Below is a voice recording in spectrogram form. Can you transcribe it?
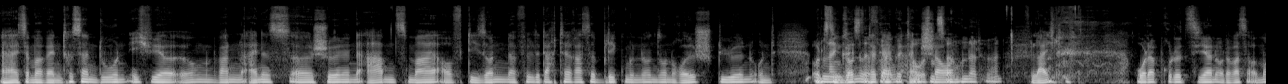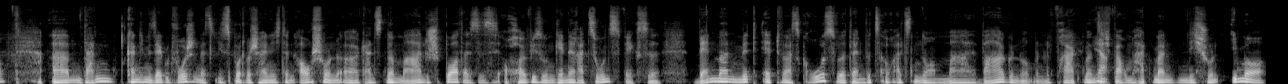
äh, ich sag mal, wenn Tristan, du und ich, wir irgendwann eines äh, schönen Abends mal auf die sonnenerfüllte Dachterrasse blicken und in unseren Rollstühlen und, und uns den Sonnenuntergang anschauen. Vielleicht. oder produzieren oder was auch immer, ähm, dann kann ich mir sehr gut vorstellen, dass E-Sport wahrscheinlich dann auch schon äh, ganz normale Sport ist. Es ist auch häufig so ein Generationswechsel. Wenn man mit etwas groß wird, dann wird es auch als normal wahrgenommen. Und dann fragt man ja. sich, warum hat man nicht schon immer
